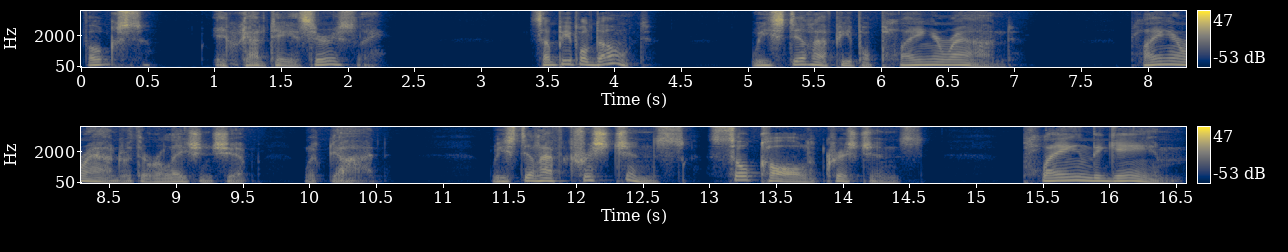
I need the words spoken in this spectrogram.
Folks, you've got to take it seriously. Some people don't. We still have people playing around, playing around with the relationship with God. We still have Christians, so called Christians, playing the game,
